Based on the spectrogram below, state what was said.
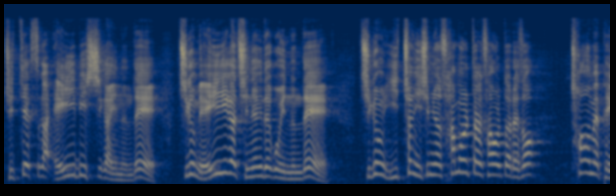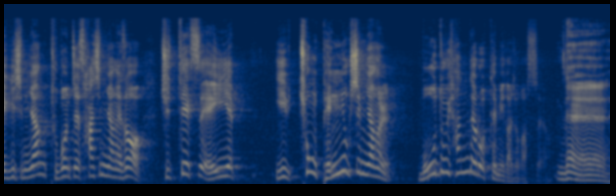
GTX가 A, B, C가 있는데 지금 A가 진행되고 있는데 지금 2020년 3월달, 4월달에서 처음에 120량, 두 번째 40량에서 GTX A의 이 총 160량을 모두 현대로템이 가져갔어요. 네.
